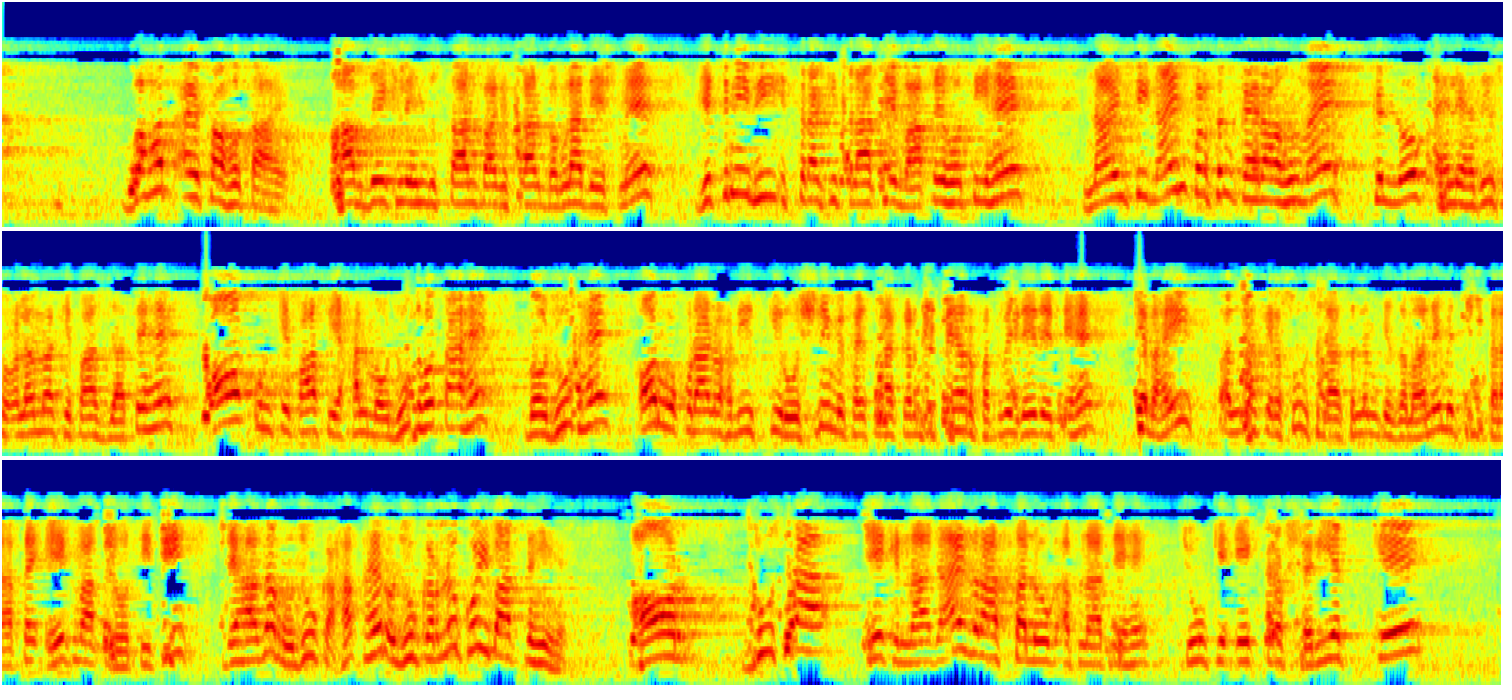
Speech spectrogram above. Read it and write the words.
بہت ایسا ہوتا ہے۔ آپ دیکھ لیں ہندوستان، پاکستان، بنگلہ دیش میں جتنی بھی اس طرح کی طلاقیں واقع ہوتی ہیں نائنٹی نائن پرسینٹ کہہ رہا ہوں میں کہ لوگ اہل حدیث علماء کے پاس جاتے ہیں اور ان کے پاس یہ حل موجود ہوتا ہے، موجود ہے اور وہ قرآن و حدیث کی روشنی میں فیصلہ کر دیتے ہیں اور فتوے دے دیتے ہیں کہ بھائی اللہ کے رسول صلی اللہ علیہ وسلم کے زمانے میں تین طلاقیں ایک واقع ہوتی تھی لہٰذا رجوع کا حق ہے، رجوع کر لو، کوئی بات نہیں ہے۔ اور دوسرا، ایک ناجائز راستہ لوگ اپناتے ہیں، چونکہ ایک طرف شریعت کے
